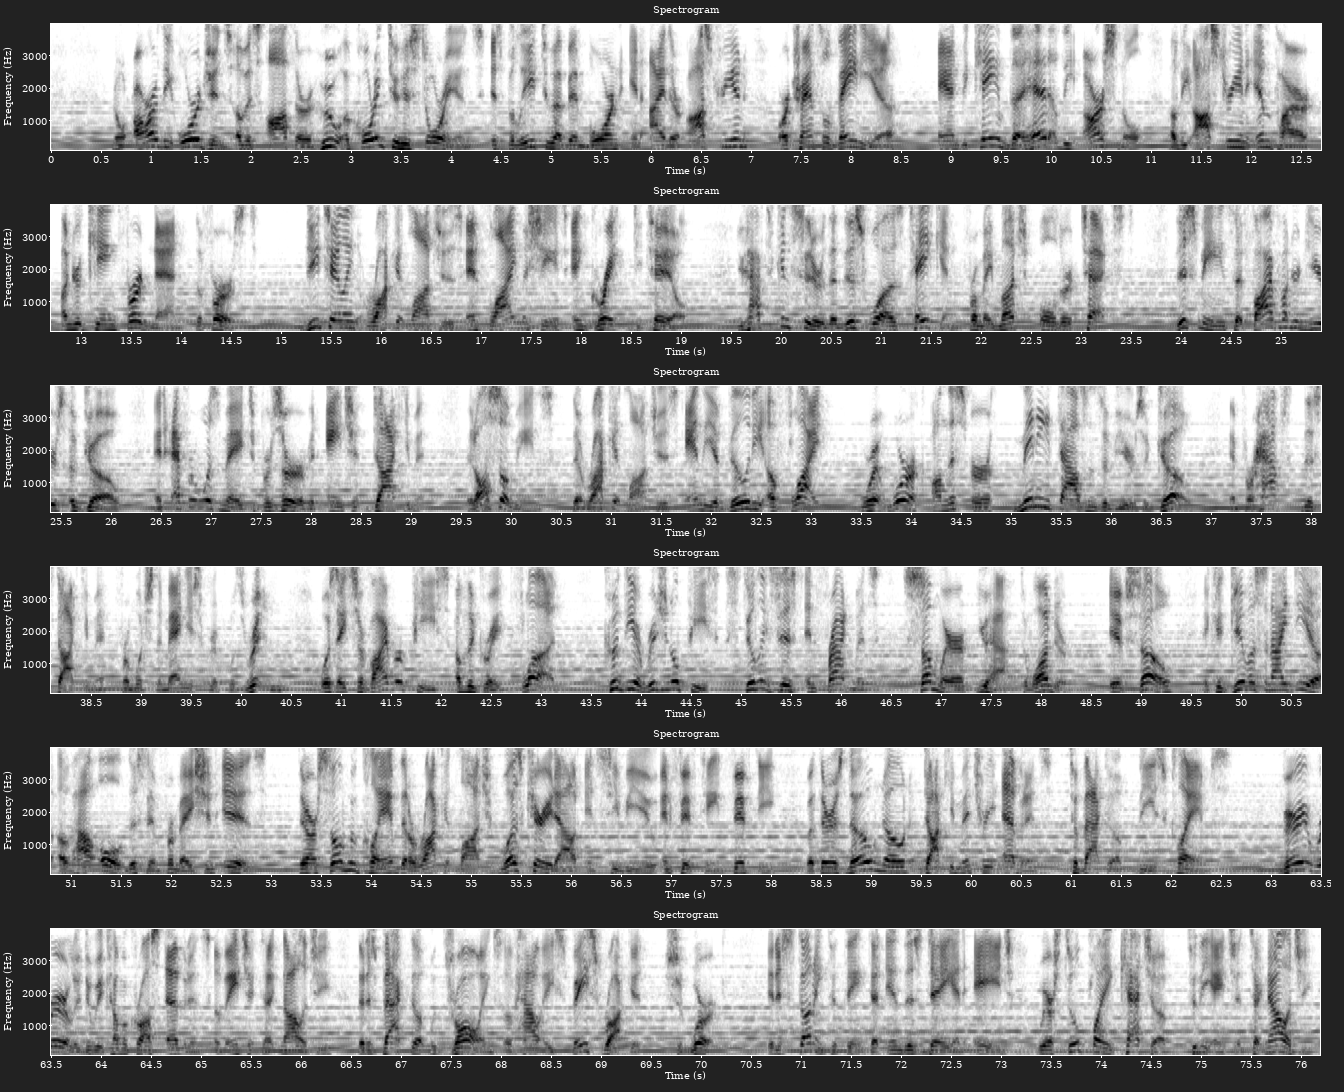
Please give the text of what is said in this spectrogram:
nor are the origins of its author who, according to historians, is believed to have been born in either Austrian or Transylvania and became the head of the arsenal of the Austrian Empire under King Ferdinand I, detailing rocket launches and flying machines in great detail. You have to consider that this was taken from a much older text. This means that 500 years ago, an effort was made to preserve an ancient document, it also means that rocket launches and the ability of flight were at work on this earth many thousands of years ago, and perhaps this document from which the manuscript was written was a survivor piece of the Great Flood. Could the original piece still exist in fragments somewhere you have to wonder? If so, it could give us an idea of how old this information is. There are some who claim that a rocket launch was carried out in Sibiu in 1550, but there is no known documentary evidence to back up these claims. Very rarely do we come across evidence of ancient technology that is backed up with drawings of how a space rocket should work. It is stunning to think that in this day and age, we are still playing catch up to the ancient technology.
